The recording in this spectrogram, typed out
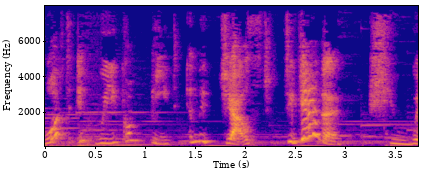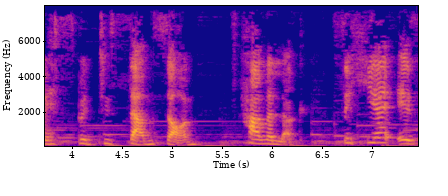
What if we compete in the joust together? She whispered to Samson. Have a look. So here is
